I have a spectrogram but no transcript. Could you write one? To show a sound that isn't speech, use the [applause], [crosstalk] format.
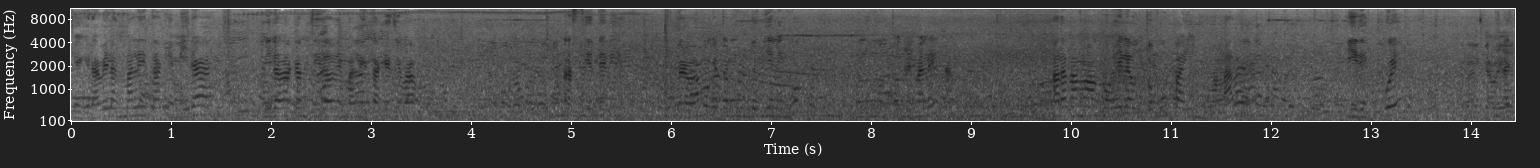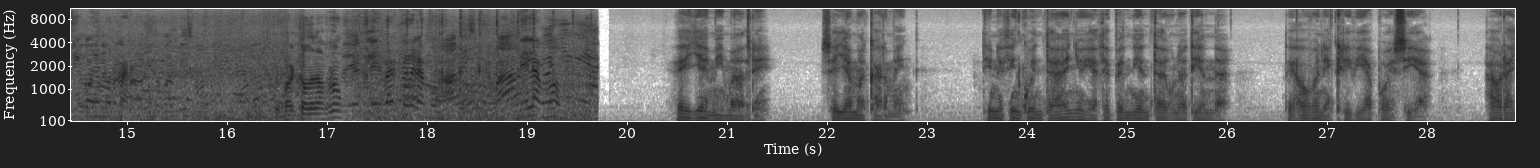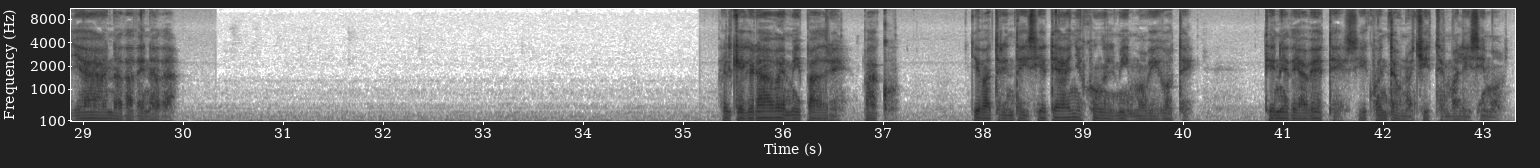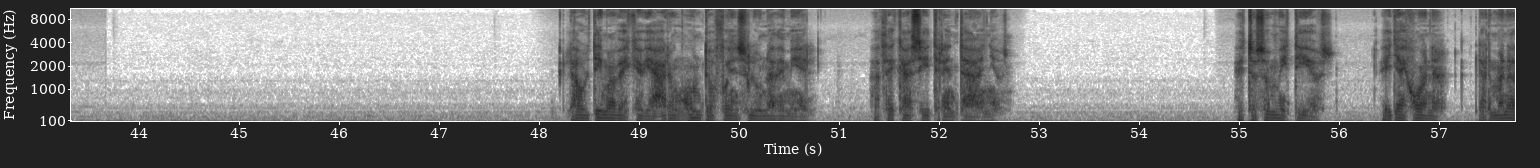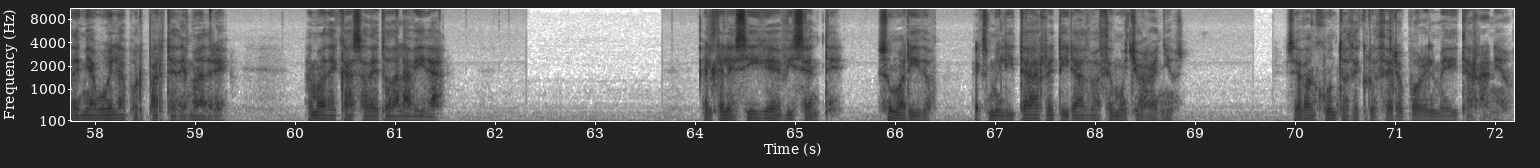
que grabe las maletas, que mira, mira la cantidad de maletas que llevamos a siete días. Pero vamos, que todo el mundo boca, con un montón de maletas. Ahora vamos a coger el autobús para irnos a Málaga y después allí cogemos el barco. ¿El barco del arroz? El barco del amor. Del amor. Ella es mi madre. Se llama Carmen. Tiene 50 años y es dependiente de una tienda. De joven escribía poesía. Ahora ya nada de nada. El que graba es mi padre, Paco. Lleva 37 años con el mismo bigote. Tiene diabetes y cuenta unos chistes malísimos. La última vez que viajaron juntos fue en su luna de miel, hace casi 30 años. Estos son mis tíos. Ella es Juana, la hermana de mi abuela por parte de madre, ama de casa de toda la vida. El que le sigue es Vicente, su marido, exmilitar retirado hace muchos años. Se van juntos de crucero por el Mediterráneo.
